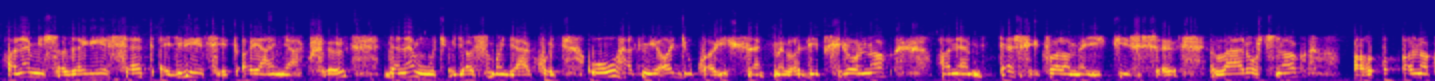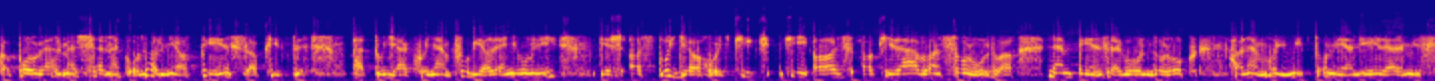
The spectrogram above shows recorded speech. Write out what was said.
ha nem is az egészet, egy részét ajánlják föl, de nem úgy, hogy azt mondják, hogy ó, hát mi adjuk a X-nek meg az Y-nak, hanem tessék valamelyik kis városnak a, annak a polgármesternek odaadni a pénzt, akit hát tudják, hogy nem fogja lenyúlni, és azt tudja, hogy ki, ki az, aki rá van szorulva. Nem pénzre gondolok, hanem hogy mit tudom, ilyen élelmisz,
